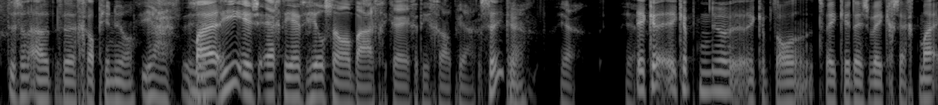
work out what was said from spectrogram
het is een oud eh, grapje nu al. Ja, dus Maar- die is echt, die heeft heel snel een baard gekregen, die grap, ja. Zeker. Ja, ja, ja. Ik, eh, ik, heb nu, ik heb het al twee keer deze week gezegd, maar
